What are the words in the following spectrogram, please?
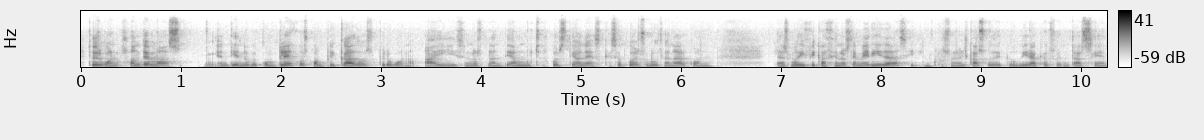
Entonces, bueno, son temas, entiendo que complejos, complicados, pero bueno, ahí se nos plantean muchas cuestiones que se pueden solucionar con las modificaciones de medidas, incluso en el caso de que hubiera que ausentarse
